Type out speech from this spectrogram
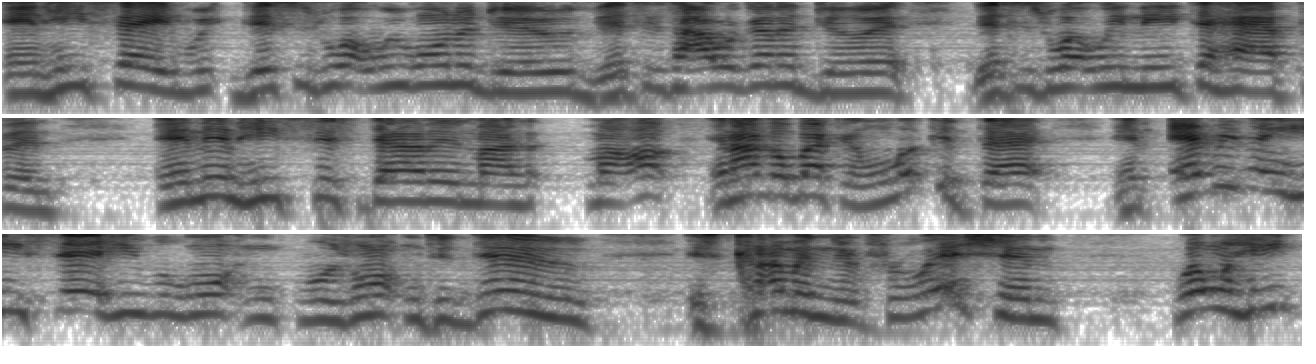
and he say, "This is what we want to do. This is how we're going to do it. This is what we need to happen." And then he sits down in my my, and I go back and look at that, and everything he said he was wanting was wanting to do is coming to fruition. Well, when he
